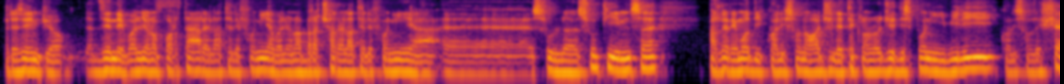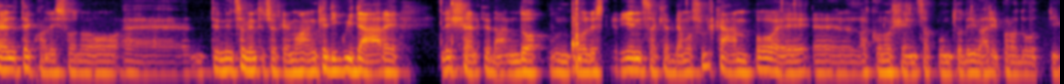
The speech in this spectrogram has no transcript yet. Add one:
per esempio, le aziende vogliono portare la telefonia, vogliono abbracciare la telefonia eh, sul, su Teams, parleremo di quali sono oggi le tecnologie disponibili, quali sono le scelte, quali sono, eh, tendenzialmente cercheremo anche di guidare le scelte dando appunto l'esperienza che abbiamo sul campo e eh, la conoscenza appunto dei vari prodotti.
